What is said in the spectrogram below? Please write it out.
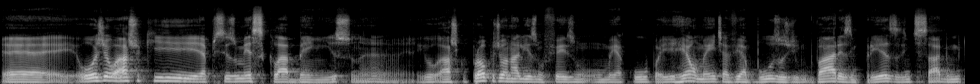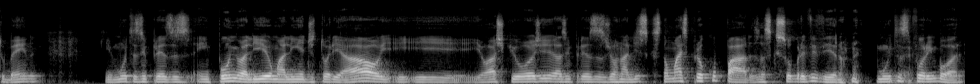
É, hoje eu acho que é preciso mesclar bem isso. Né? Eu acho que o próprio jornalismo fez um, um meia-culpa e realmente havia abusos de várias empresas, a gente sabe muito bem. Né? Que muitas empresas impunham ali uma linha editorial e, e, eu acho que hoje as empresas jornalísticas estão mais preocupadas, as que sobreviveram, né? muitas é. foram embora,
